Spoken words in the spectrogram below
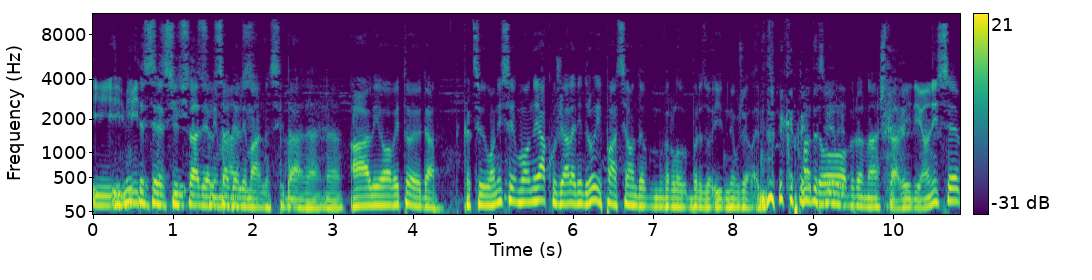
i, i Mitesrsi su sad su sad. Delimanosi, da. A, da, da. Ali ovaj to je da kad se oni se oni jako žele jedni drugih pa se onda vrlo brzo i ne užele jedni drugih Pa dobro, na šta vidi. Oni se,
